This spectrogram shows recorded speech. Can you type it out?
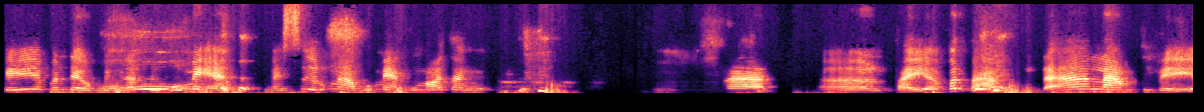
cái vấn đề của mình là từ bố mẹ. Ngày xưa lúc nào bố mẹ cũng nói rằng là uh, phải vất vả đã làm thì phải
